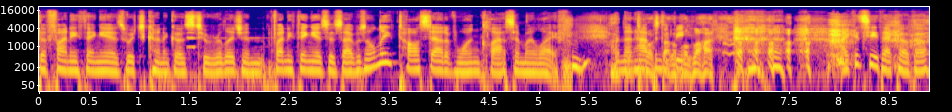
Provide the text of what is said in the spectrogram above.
the funny thing is, which kind of goes to religion, funny thing is, is I was only tossed out of one class in my life. and that happened to be. a lot. I could see that, Coco.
